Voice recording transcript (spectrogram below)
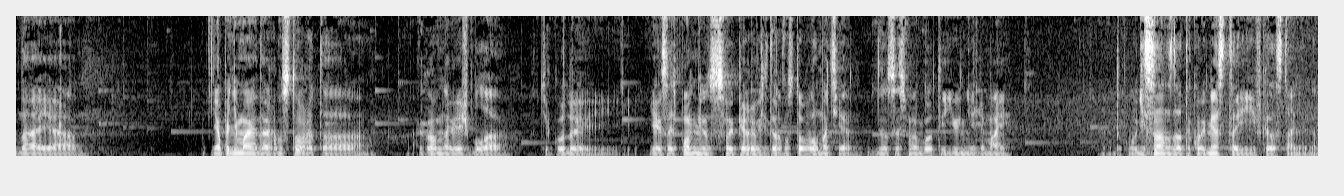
Да, я я понимаю, да, Рамстор — это огромная вещь была в те годы. Я, кстати, помню свой первый визит в Рамстор в Алмате, 98 год, июнь или май. Такой диссонанс за такое место и в Казахстане, да.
